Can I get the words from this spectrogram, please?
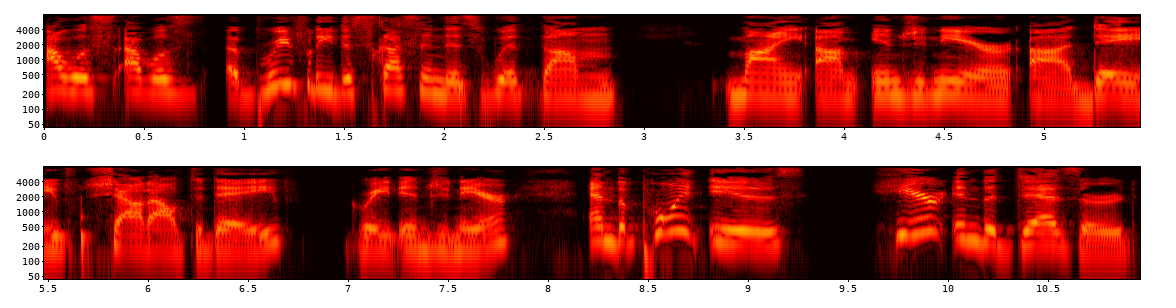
I was, I was uh, briefly discussing this with, um, my, um, engineer, uh, Dave. Shout out to Dave great engineer. And the point is, here in the desert,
